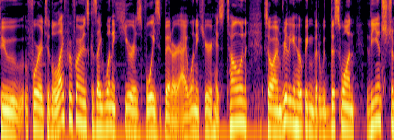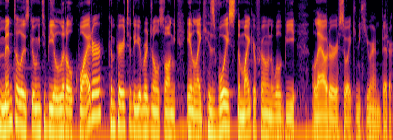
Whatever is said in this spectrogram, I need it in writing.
to forward to the live performance because I want to hear his voice better. I want to hear his tone. So I'm really hoping that with this one, the instrumental is going to be a little quieter compared to the original song. In like his voice, the microphone will be louder so I can hear him better.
